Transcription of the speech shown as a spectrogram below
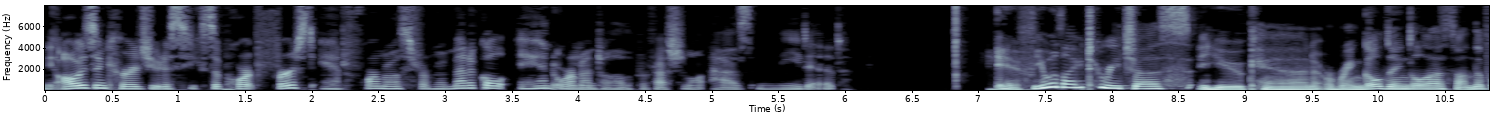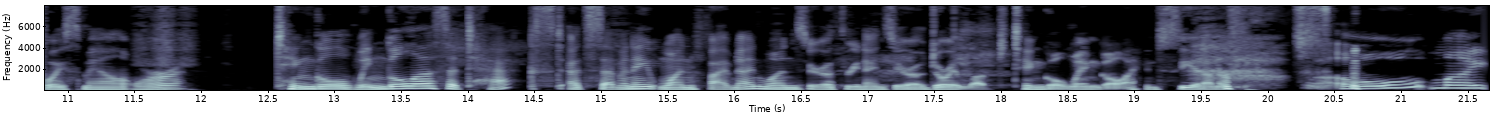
We always encourage you to seek support first and foremost from a medical and or mental health professional as needed. If you would like to reach us, you can ringle dingle us on the voicemail or tingle wingle us a text at 781 591 0390. Doree loved tingle wingle. I can see it on her face. Oh my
